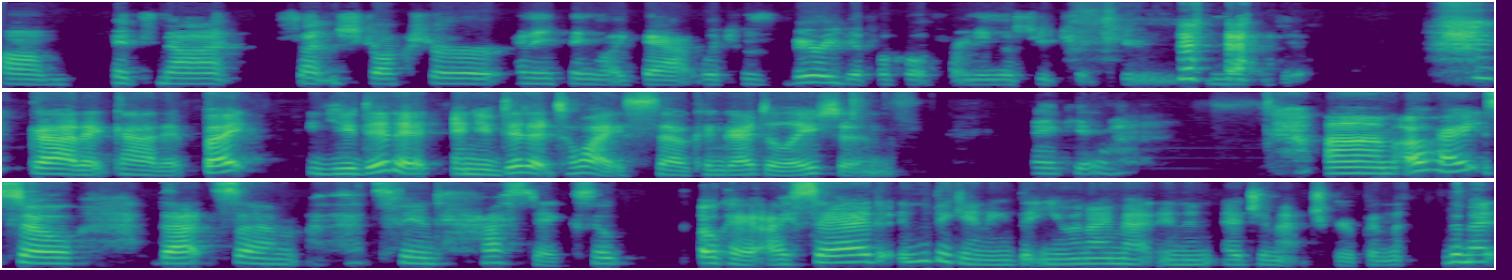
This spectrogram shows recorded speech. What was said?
Um, it's not sentence structure, anything like that, which was very difficult for an English teacher to not do. Got it, got it. But you did it and you did it twice. So congratulations. Thank you. Um, all right. So that's um, that's fantastic. So okay, I said in the beginning that you and I met in an EduMatch group, and the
